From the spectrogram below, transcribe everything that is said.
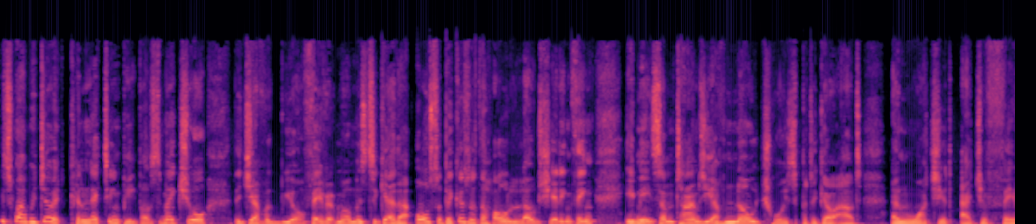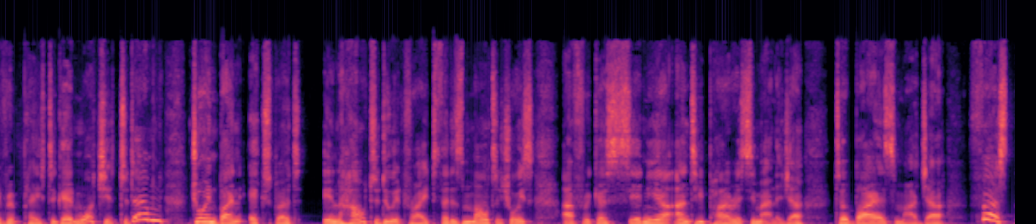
it's why we do it, connecting people to make sure that you have your favorite moments together. Also, because of the whole load shedding thing, it means sometimes you have no choice but to go out and watch it at your favorite place to go and watch it. Today, I'm joined by an expert in how to do it right. That is MultiChoice Africa Senior Anti Piracy Manager, Tobias Maja. First,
